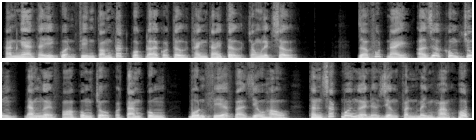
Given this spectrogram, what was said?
hắn nghe thấy cuộn phim tóm tắt cuộc đời của tử thanh thái tử trong lịch sử. Giờ phút này, ở giữa không trung, đám người phó cung chủ của Tam Cung, bốn phía và diêu hầu, thân sắc mỗi người đều riêng phần mình hoảng hốt,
